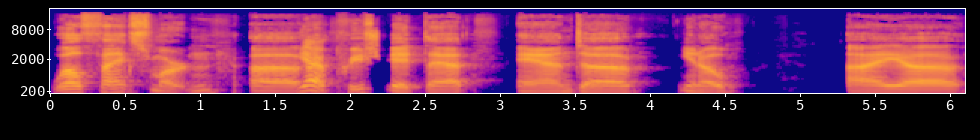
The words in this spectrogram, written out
Well, thanks, Martin. Uh, Yeah. I appreciate that, and uh, you know, I uh,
